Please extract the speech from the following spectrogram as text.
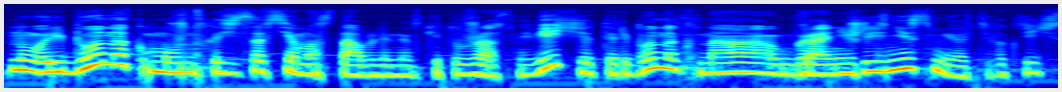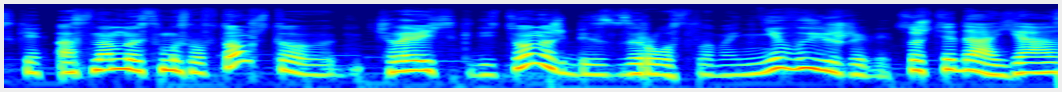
ну, ребенок, можно сказать, совсем оставленный в какие-то ужасные вещи, это ребенок на грани жизни и смерти. Фактически основной смысл в том, что человеческий детеныш без взрослого не выживет. Слушайте, да, я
